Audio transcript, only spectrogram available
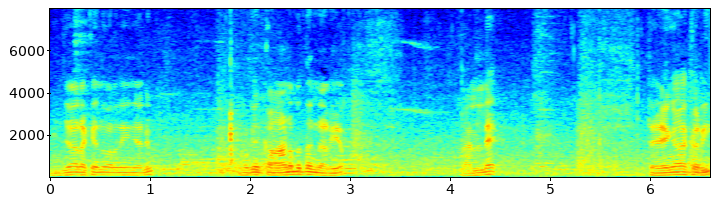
മീൻചാറൊക്കെ എന്ന് പറഞ്ഞു കഴിഞ്ഞാലും നമുക്ക് കാണുമ്പോൾ തന്നെ അറിയാം. നല്ല തേങ്ങാക്കറി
